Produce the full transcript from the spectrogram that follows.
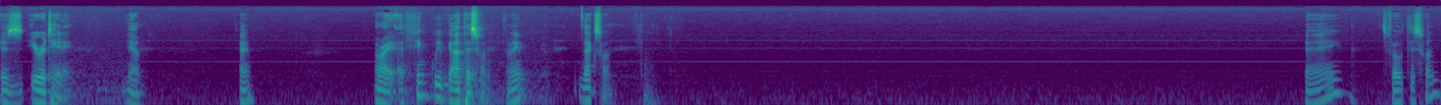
Is irritating. Yeah. Okay. All right, I think we've got this one, all right? Next one. Okay, let's vote this one.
